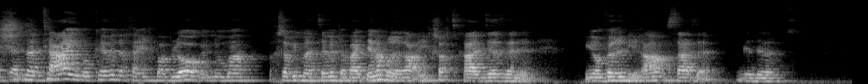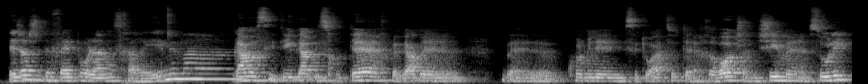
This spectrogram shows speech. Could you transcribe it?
שנתיים עוקבת אחרייך בבלוג, נו מה, עכשיו היא מעצבת הבית, אין לה ברירה, היא עכשיו צריכה את זה, זה, היא עוברת דירה, עושה זה. גדול. יש לך שיתופי פעולה מסחריים עם ה... גם עשיתי, גם בזכותך וגם אה, בכל מיני סיטואציות אחרות שאנשים אה, עשו לי,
